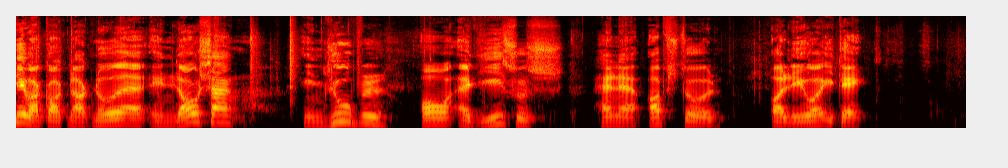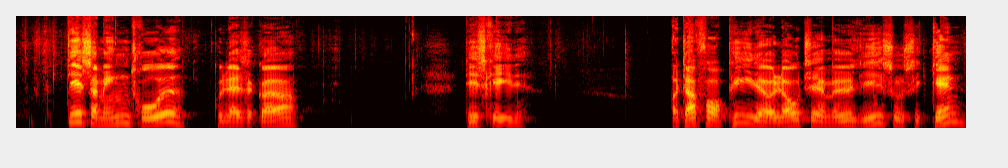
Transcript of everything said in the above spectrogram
Det var godt nok noget af en lovsang, en jubel over, at Jesus han er opstået og lever i dag. Det, som ingen troede kunne lade sig gøre, det skete. Og der får Peter jo lov til at møde Jesus igen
